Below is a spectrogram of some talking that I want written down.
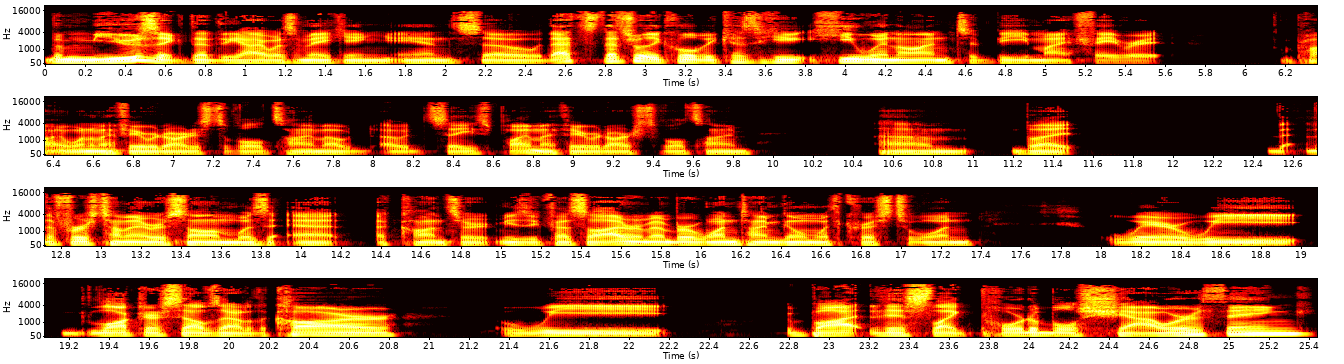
the music that the guy was making. And so that's that's really cool because he he went on to be my favorite, probably one of my favorite artists of all time. I would I would say he's probably my favorite artist of all time. Um, but the first time I ever saw him was at a concert music festival. I remember one time going with Chris to one where we locked ourselves out of the car. We bought this like portable shower thing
